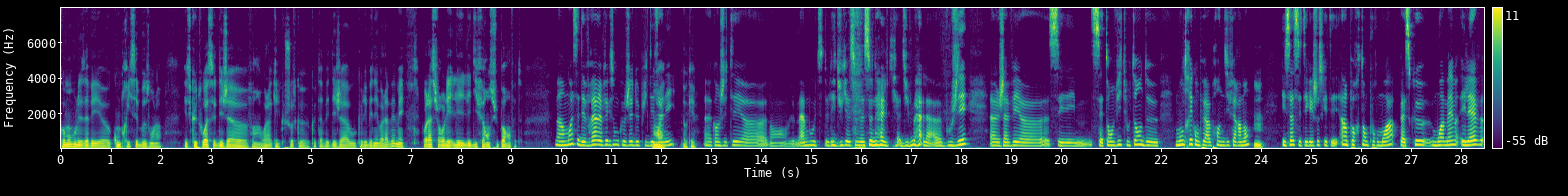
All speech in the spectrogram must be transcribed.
comment vous les avez compris ces besoins-là? Est-ce que toi c'est déjà, euh, voilà, quelque chose que, que tu avais déjà ou que les bénévoles avaient, mais voilà sur les, les- les différents supports en fait? Ben, moi, c'est des vraies réflexions que j'ai depuis des Ouais. années. Euh, quand j'étais euh, dans le mammouth de l'éducation nationale qui a du mal à bouger, j'avais cette envie tout le temps de montrer qu'on peut apprendre différemment. Hmm. Et ça, c'était quelque chose qui était important pour moi parce que moi-même, élève,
